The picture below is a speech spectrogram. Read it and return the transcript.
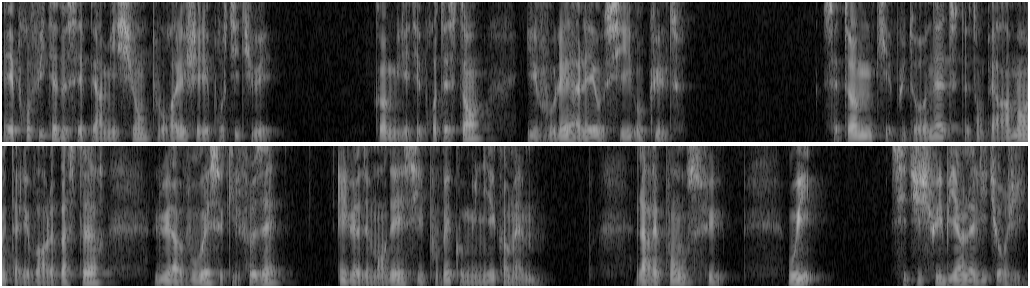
et profitait de ses permissions pour aller chez les prostituées. Comme il était protestant, il voulait aller aussi au culte. Cet homme, qui est plutôt honnête de tempérament, est allé voir le pasteur, lui a avoué ce qu'il faisait, et lui a demandé s'il pouvait communier quand même. La réponse fut Oui, si tu suis bien la liturgie.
